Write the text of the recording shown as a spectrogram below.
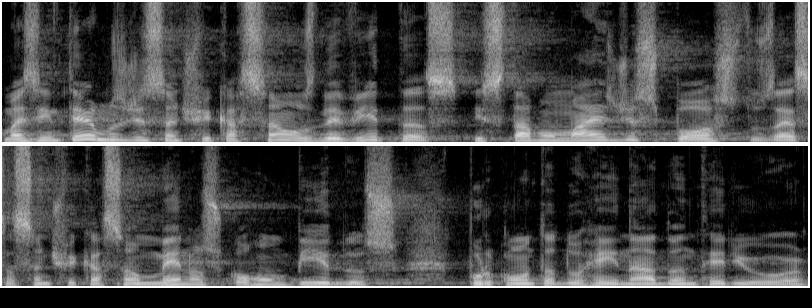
mas em termos de santificação, os levitas estavam mais dispostos a essa santificação, menos corrompidos por conta do reinado anterior.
